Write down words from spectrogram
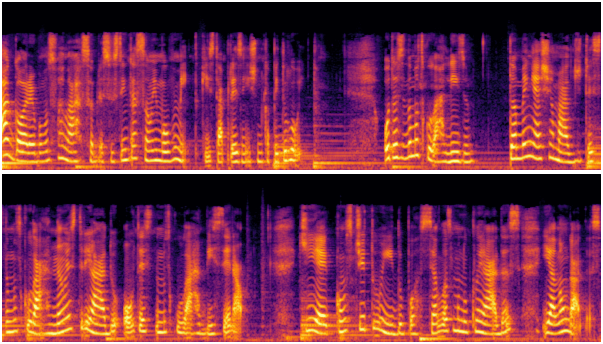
Agora vamos falar sobre a sustentação e movimento, que está presente no capítulo 8. O tecido muscular liso também é chamado de tecido muscular não estriado ou tecido muscular visceral, que é constituído por células monucleadas e alongadas.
